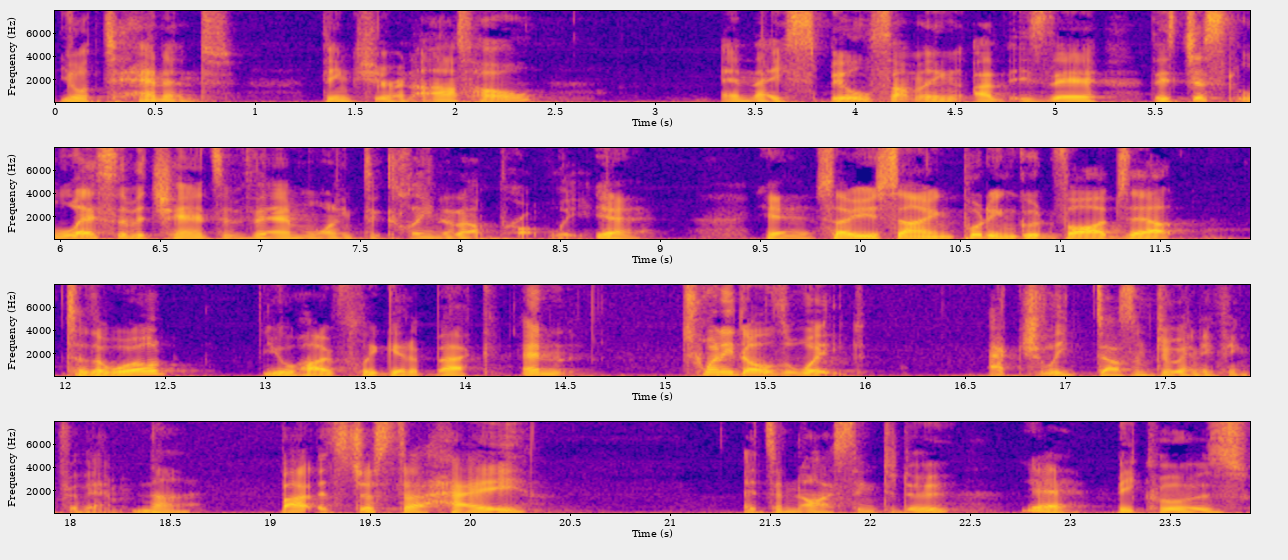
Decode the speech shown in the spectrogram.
your tenant thinks you're an asshole and they spill something, uh, is there? There's just less of a chance of them wanting to clean it up properly. Yeah. Yeah. So you're saying putting good vibes out to the world, you'll hopefully get it back. And twenty dollars a week actually doesn't do anything for them. No. But it's just a hey, it's a nice thing to do Yeah. because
